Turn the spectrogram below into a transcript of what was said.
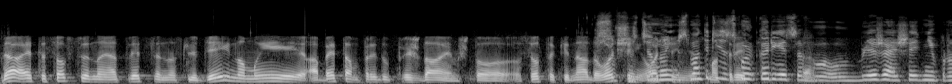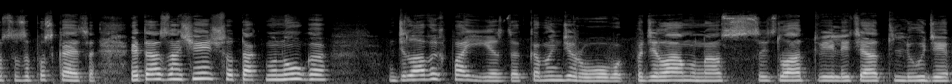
Да, это собственная ответственность людей, но мы об этом предупреждаем, что все-таки надо очень-очень ну, смотрите, смотреть. сколько рейсов да. в ближайшие дни просто запускается. Это означает, что так много деловых поездок, командировок. По делам у нас из Латвии летят люди,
